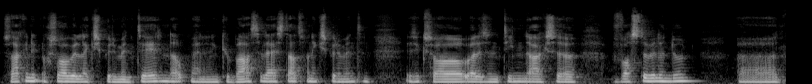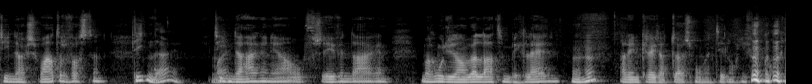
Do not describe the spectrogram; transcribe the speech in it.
zaken die ik nog zou willen experimenteren, dat op mijn incubatielijst staat van experimenten, is ik zou wel eens een tiendaagse vasten willen doen. Eh, een tiendaags watervasten. Tien dagen. Tien dagen, ja, of zeven dagen. Maar je moet je dan wel laten begeleiden. Mhm. Alleen ik krijg dat thuis momenteel nog niet verkocht.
